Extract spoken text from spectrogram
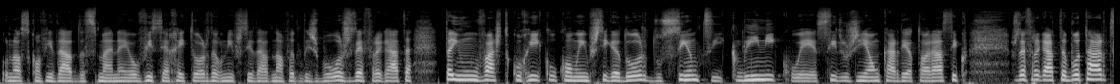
O nosso convidado convidado da semana é o vice-reitor da Universidade Nova de Lisboa, José Fragata. Tem um vasto currículo como investigador, docente e clínico, é cirurgião cardiotorácico. José Fragata, boa tarde,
